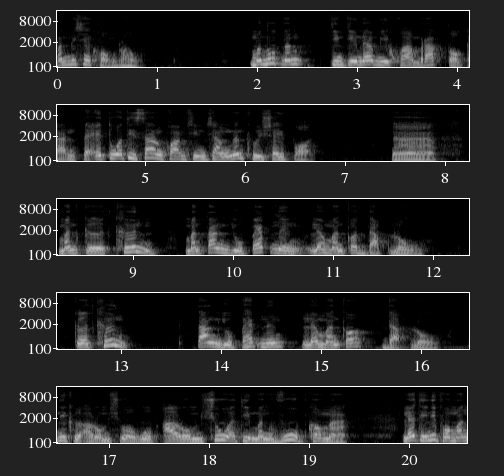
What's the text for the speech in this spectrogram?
มันไม่ใช่ของเรา มนุษย์นั้นจริง ๆ แล้วมีความรักต่อกัน แต่ไอตัวที่สร้างความชิงชังนั้นคือชัยตอนนะมันเกิดขึ้นมันตั้งอยู่แป๊บหนึ่งแล้วมันก็ดับลง เกิดขึ้นตั้งอยู่แป๊บหนึ่งแล้วมันก็ดับลง นี่คืออารมณ์ชั่ววูบ อารมณ์ชั่วที่มันวูบเข้ามา แล้วทีนี้พอมัน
